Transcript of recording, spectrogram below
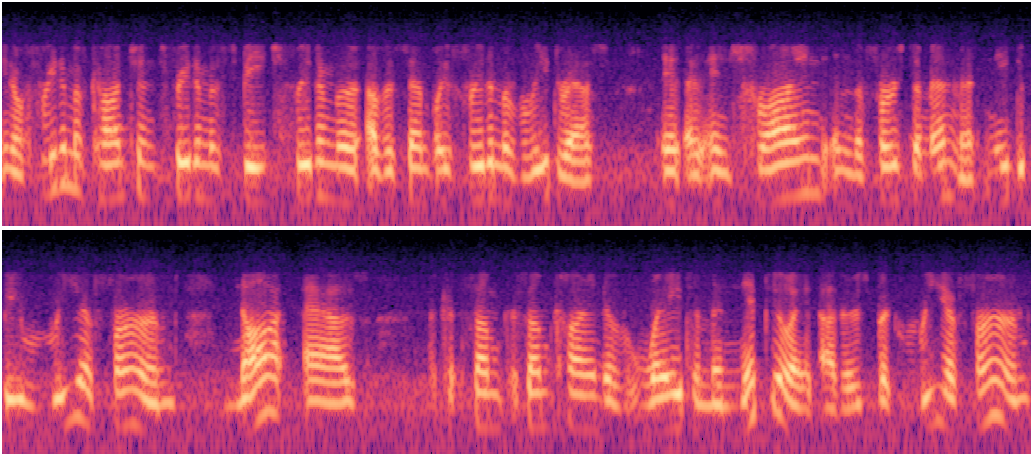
you know, freedom of conscience, freedom of speech, freedom of assembly, freedom of redress, enshrined in the First Amendment, need to be reaffirmed not some some kind of way to manipulate others, but reaffirmed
